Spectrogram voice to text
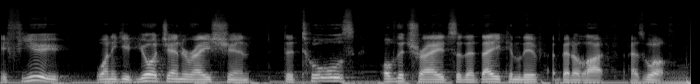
if you want to give your generation the tools of the trade so that they can live a better life as well.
